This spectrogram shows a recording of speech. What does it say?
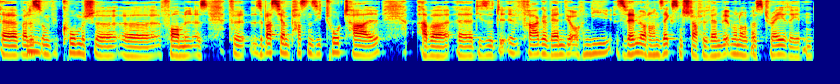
äh, weil es hm. irgendwie komische äh, Formel ist. Für für Sebastian passen sie total. Aber äh, diese Frage werden wir auch nie, es werden wir auch noch in der sechsten Staffel, werden wir immer noch über Stray reden.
